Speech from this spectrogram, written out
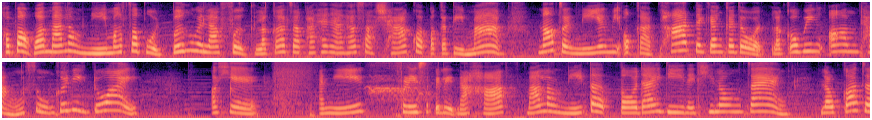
เขาบอกว่าม้าเหล่านี้มักจะบูดปึ้งเวลาฝึก แล้วก็จะพัฒนาทักษะช้ากว่าปกติมาก นอกจากนี้ยังมีโอกาสพลาดในการกระโดด แล้วก็วิ่งอ้อมถังสูงขึ้นอีกด้วย โอเค อันนี้ฟรีสปิริตนะคะ ม้าเหล่านี้เติบโตได้ดีในที่โล่งแจ้ง แล้วก็จะ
